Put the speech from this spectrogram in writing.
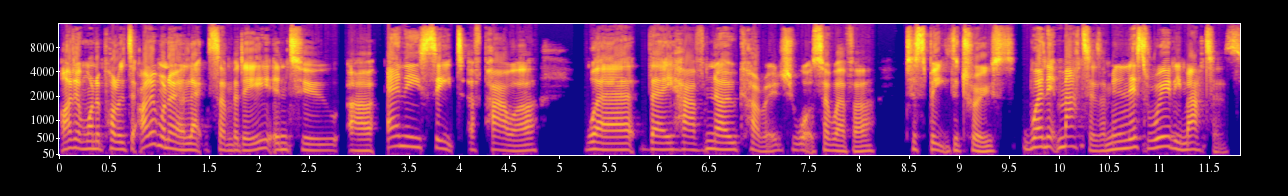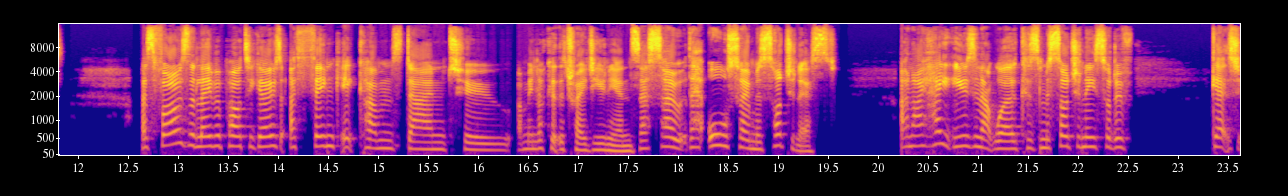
I don't want to politi- I don't want to elect somebody into uh, any seat of power where they have no courage whatsoever to speak the truth when it matters. I mean, this really matters. As far as the Labour Party goes, I think it comes down to I mean, look at the trade unions. They're so they're all so misogynist. And I hate using that word because misogyny sort of gets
